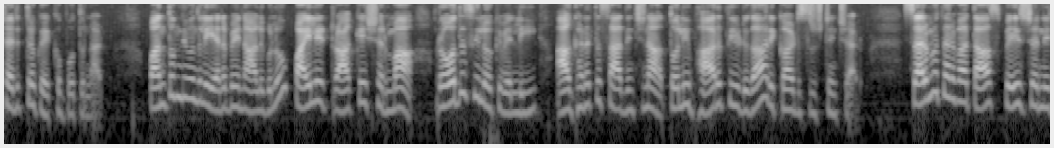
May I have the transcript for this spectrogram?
చరిత్రకు ఎక్కబోతున్నాడు. పంతొమ్మిది వందల ఎనభై నాలుగులో పైలట్ రాకేష్ శర్మ రోదసీలోకి వెళ్ళి ఆ ఘనత సాధించిన తొలి భారతీయుడిగా రికార్డు సృష్టించాడు. శర్మ తర్వాత స్పేస్ జర్నీ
